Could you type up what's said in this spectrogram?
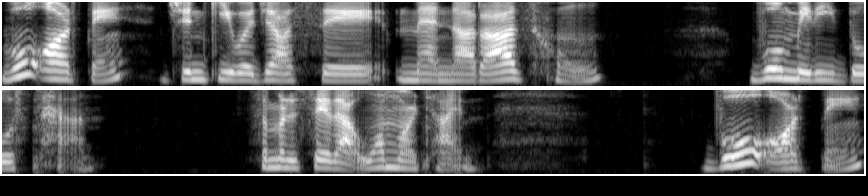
वो औरतें जिनकी वजह से मैं नाराज हूँ वो मेरी दोस्त हैं So I'm going to say that one more time. वो औरतें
